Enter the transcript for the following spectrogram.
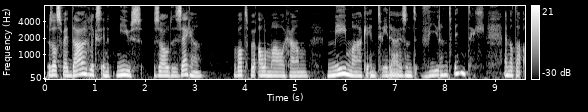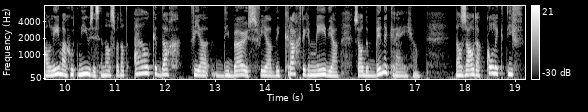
Dus als wij dagelijks in het nieuws zouden zeggen wat we allemaal gaan meemaken in 2024. En dat dat alleen maar goed nieuws is. En als we dat elke dag via die buis, via die krachtige media zouden binnenkrijgen, dan zou dat collectief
